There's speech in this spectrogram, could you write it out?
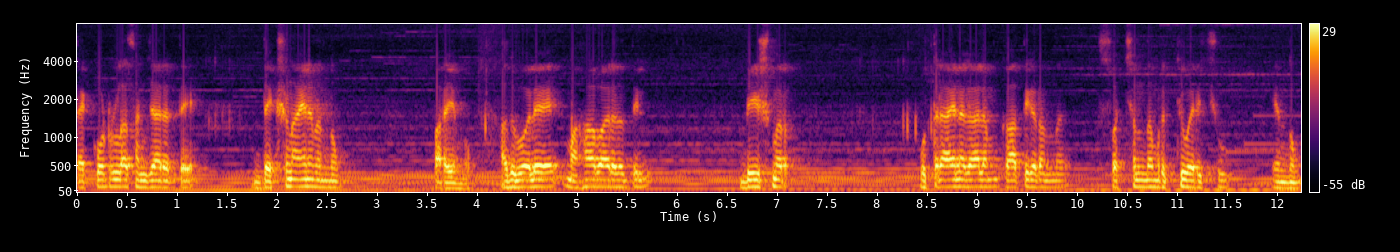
തെക്കോട്ടുള്ള സഞ്ചാരത്തെ ദക്ഷിണായനമെന്നും പറയുന്നു. അതുപോലെ മഹാഭാരതത്തിൽ ഭീഷ്മർ ഉത്തരായനകാലം കാത്തുകിടന്ന് സ്വച്ഛന്ത മൃത്യു വരിച്ചു എന്നും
